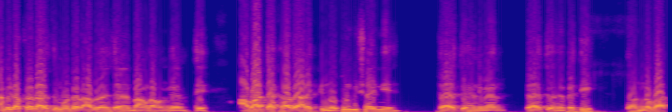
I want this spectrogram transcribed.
আমি ডক্টর রাজদীপ মন্ডল আপনাদের চ্যানেল বাংলা হোমিওপ্যাথিতে আবার দেখা হবে আরেকটি নতুন বিষয় নিয়ে। জয়তু হ্যানিম্যান। জয়তু হোমিওপ্যাথি ধন্যবাদ।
